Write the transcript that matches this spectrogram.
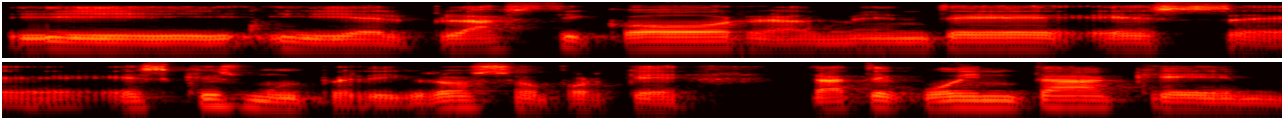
y, el plástico realmente es, eh, es que es muy peligroso porque date cuenta que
